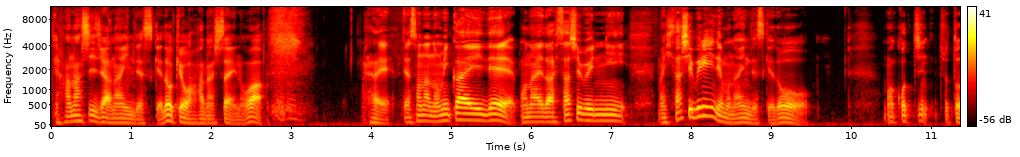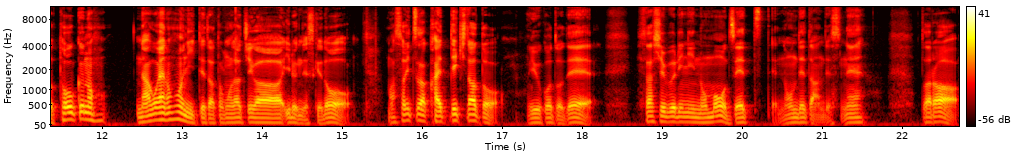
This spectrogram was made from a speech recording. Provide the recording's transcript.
て話じゃないんですけど今日話したいのははい。で、そんな飲み会で、この間久しぶりに、まあ久しぶりにでもないんですけど、まあこっち、ちょっと遠くの、名古屋の方に行ってた友達がいるんですけど、まあそいつが帰ってきたということで、久しぶりに飲もうぜっつって飲んでたんですね。たら、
